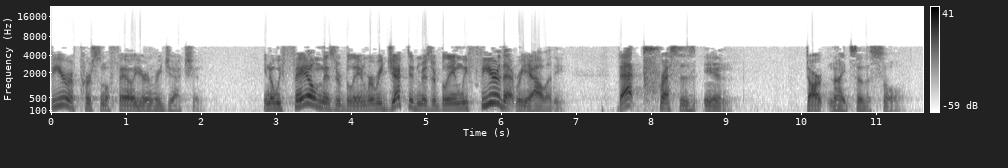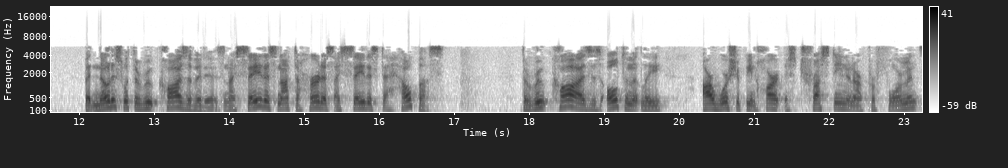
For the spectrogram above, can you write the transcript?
fear of personal failure and rejection. You know, we fail miserably and we're rejected miserably, and we fear that reality. That presses in dark nights of the soul. But notice what the root cause of it is. And I say this not to hurt us, I say this to help us. The root cause is ultimately our worshiping heart is trusting in our performance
